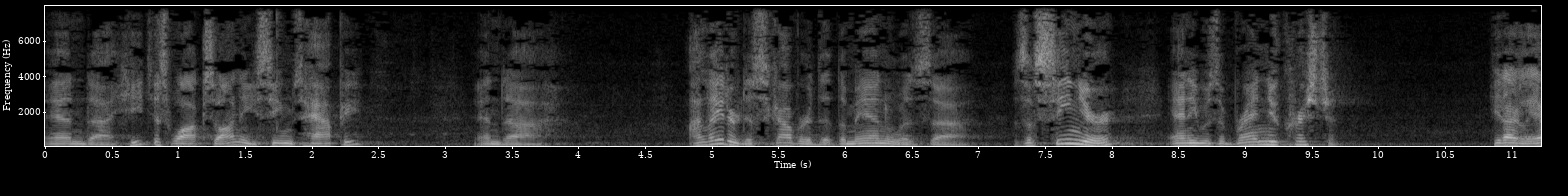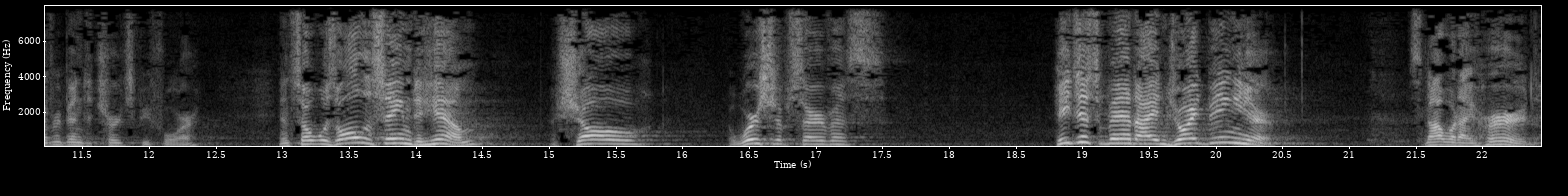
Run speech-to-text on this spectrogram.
and uh, he just walks on. He seems happy. And uh, I later discovered that the man was, uh, was a senior, and he was a brand new Christian. He'd hardly ever been to church before. And so it was all the same to him a show, a worship service. He just meant I enjoyed being here. It's not what I heard.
